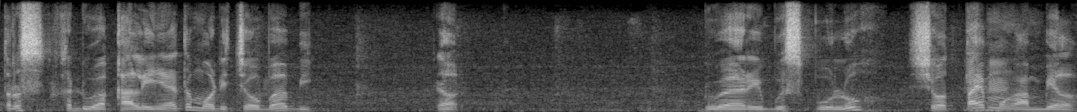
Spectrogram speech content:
Terus kedua kalinya itu mau dicoba bi no, 2010 Showtime mau ngambil.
